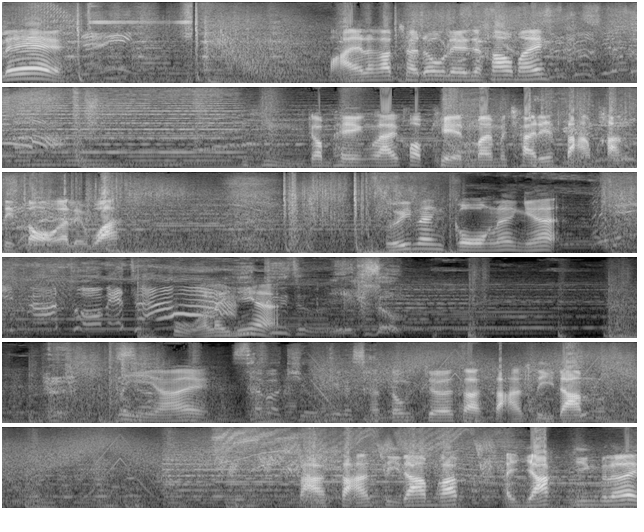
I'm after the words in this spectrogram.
เล่ไปแล้วครับชาร์โดเล่จะเข้าไหม กำเพงไร้ขอบเขตมันมันใช้ได้สามครั้งติดต่อกันเลยวะ เฮ้ยแม่งโกงแล้วอย่างเงี้ยโหอะไรเนี่ยนี่ไงฉันต้องเจอสาสารสีดำสาสารสีดำครับไอ้ยักษ์ยิงไปเลย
